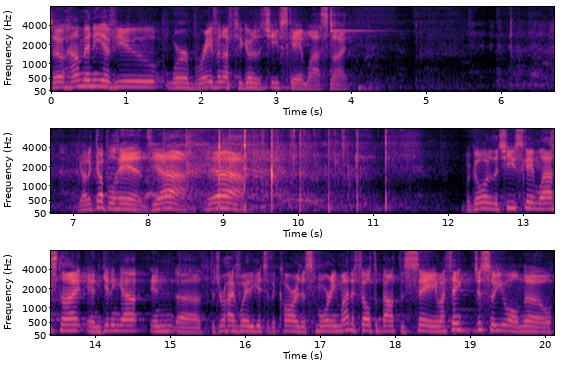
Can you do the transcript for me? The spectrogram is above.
So, how many of you were brave enough to go to the Chiefs game last night? Got a couple hands. Yeah, yeah. We're going to the Chiefs game last night and getting out in uh, the driveway to get to the car this morning might have felt about the same. I think, just so you all know,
